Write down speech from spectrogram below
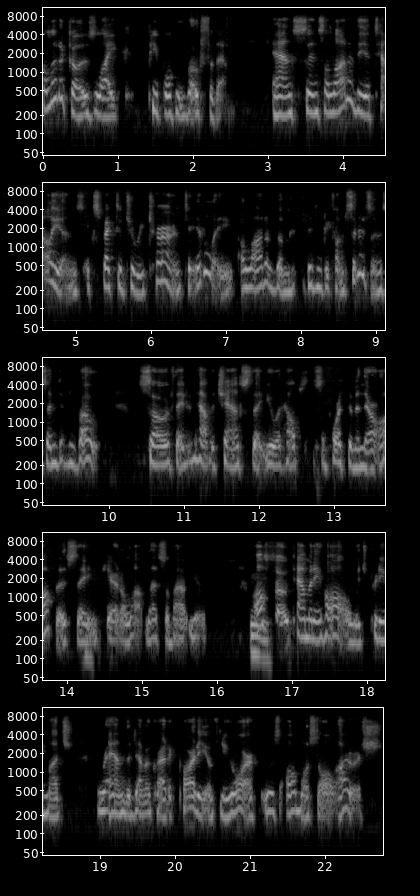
politicos like people who vote for them. And since a lot of the Italians expected to return to Italy, a lot of them didn't become citizens and didn't vote. So if they didn't have a chance that you would help support them in their office, they cared a lot less about you. Mm. Also, Tammany Hall, which pretty much ran the Democratic Party of New York, was almost all Irish,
